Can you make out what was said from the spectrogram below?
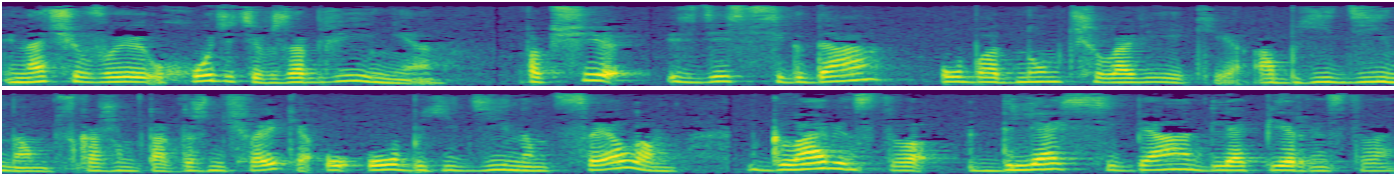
Иначе вы уходите в забвение. Вообще здесь всегда об одном человеке, об едином, скажем так, даже не человеке, а об едином целом – главенство для себя, для первенства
